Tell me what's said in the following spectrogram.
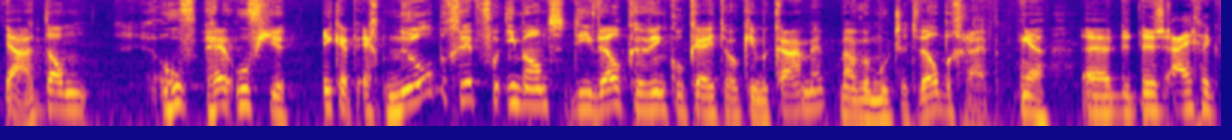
ja, dan hoef, hoef je. Ik heb echt nul begrip voor iemand die welke winkelketen ook in elkaar hebt. Maar we moeten het wel begrijpen. Ja, uh, dus eigenlijk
